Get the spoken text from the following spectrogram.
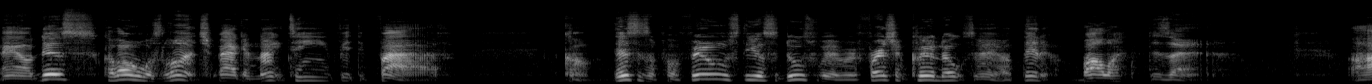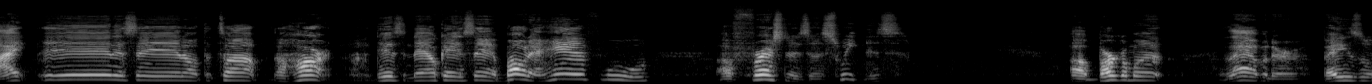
Now, this cologne was launched back in 1955. Come. This is a perfume still seduced with refreshing clear notes and authentic baller design. Alright, and it's saying off the top, the heart, this and that. Okay, it's saying bought a handful of freshness and sweetness of bergamot, lavender, basil,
